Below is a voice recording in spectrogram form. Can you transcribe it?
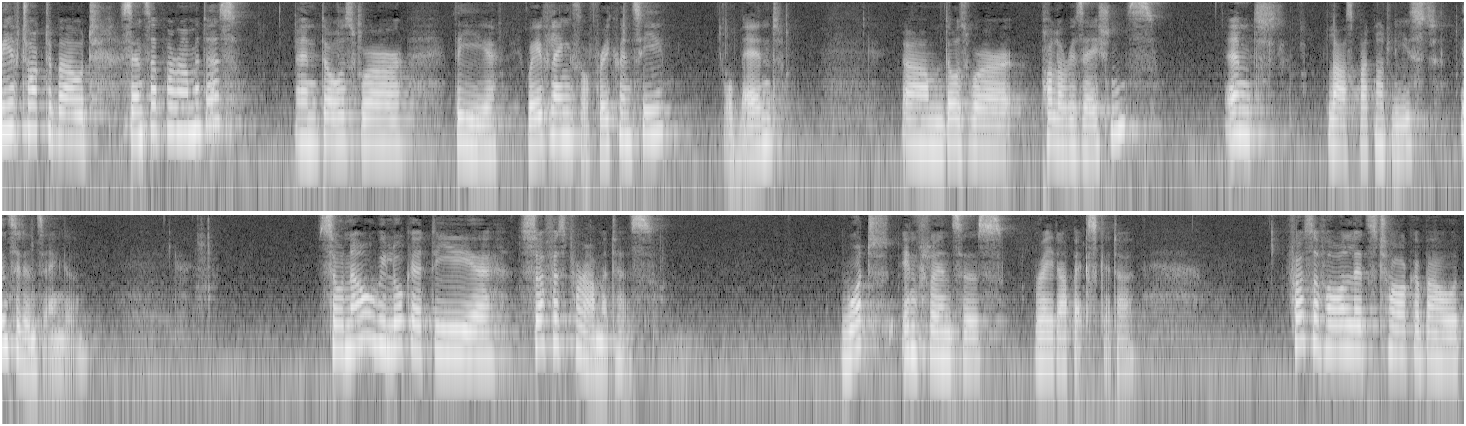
We have talked about sensor parameters, and those were the wavelength or frequency or band. Um, those were polarizations, and last but not least, incidence angle. So now we look at the uh, surface parameters. What influences radar backscatter? First of all, let's talk about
